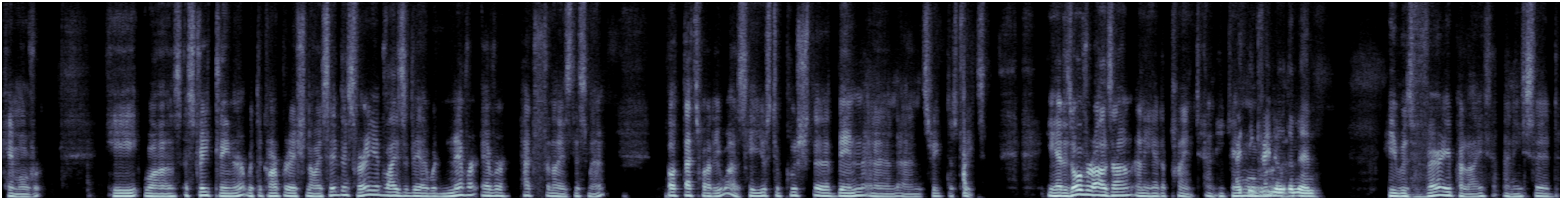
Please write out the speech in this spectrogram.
came over. He was a street cleaner with the corporation. Now, I say this very advisedly. I would never, ever patronize this man, but that's what he was. He used to push the bin and, and sweep the streets. He had his overalls on and he had a pint, and he came I think I know the man. he was very polite and he said,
